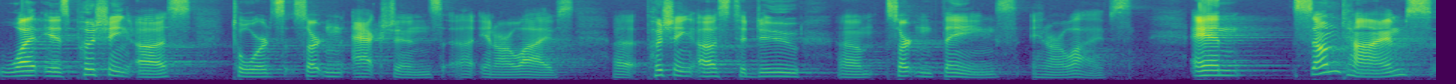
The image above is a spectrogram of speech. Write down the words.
what is pushing us towards certain actions uh, in our lives, uh, pushing us to do um, certain things in our lives. And sometimes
